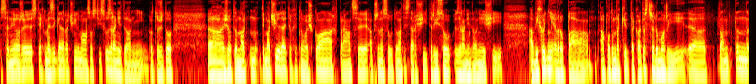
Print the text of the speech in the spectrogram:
seniori z těch mezigeneračních domácností jsou zranitelní, protože to Uh, že ten, ty mladší lidé to chytnou ve školách, v práci a přenesou to na ty starší, kteří jsou zranitelnější. A východní Evropa a potom taky takové to středomoří, uh, tam ten,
